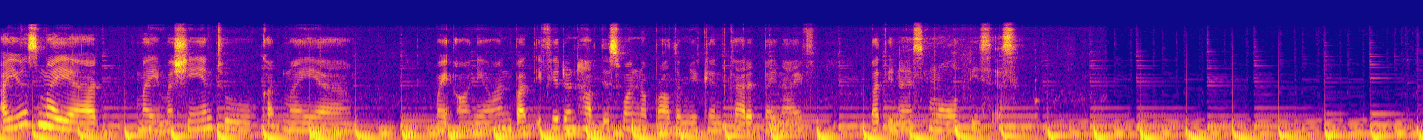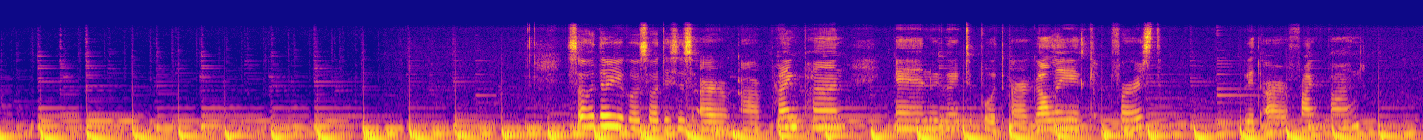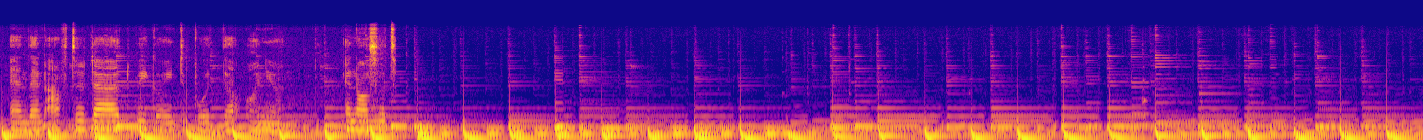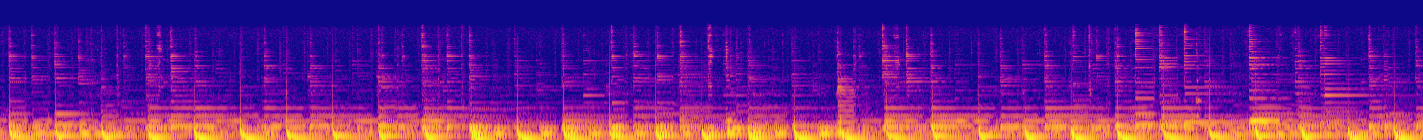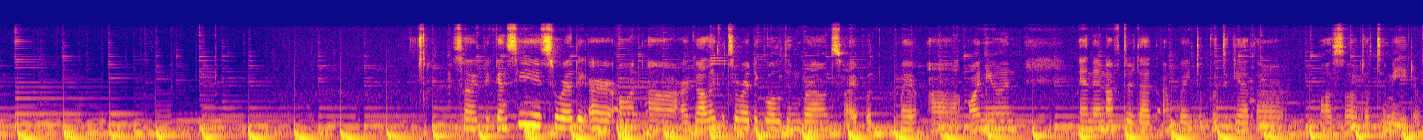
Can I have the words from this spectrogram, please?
I use my uh, my machine to cut my uh, my onion but if you don't have this one no problem. You can cut it by knife but in a small pieces. So there you go. So this is our, our frying pan and we're going to put our garlic first with our frying pan and then after that we're going to put the onion and also so if you can see it's already our on uh, our garlic it's already golden brown. So I put my uh, onion. And then after that I'm going to put together also the tomato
